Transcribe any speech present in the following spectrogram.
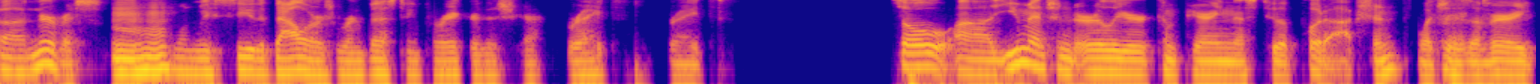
uh, nervous Mhm. when we see the dollars we're investing per acre this year. Right, right. So uh, you mentioned earlier comparing this to a put option, which is a very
